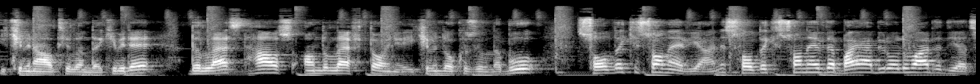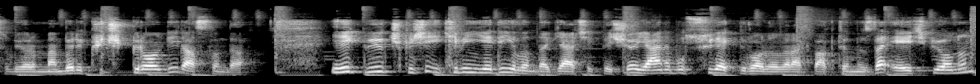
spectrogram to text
2006 yılındaki bir de The Last House on the Left'te oynuyor 2009 yılında. Bu soldaki son ev yani. Soldaki son evde baya bir rolü vardı diye hatırlıyorum ben. Böyle küçük bir rol değil aslında. İlk büyük çıkışı 2007 yılında gerçekleşiyor. Yani bu sürekli rol olarak baktığımızda HBO'nun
